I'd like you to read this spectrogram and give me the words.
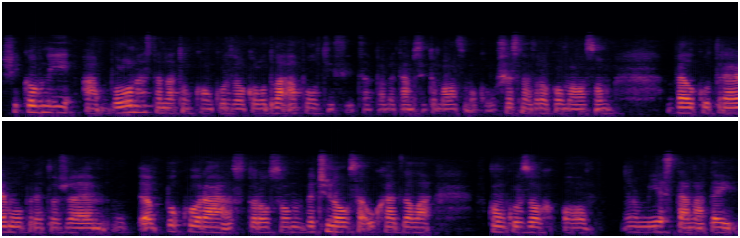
šikovní a bolo nás tam na tom konkurze okolo 2,5 tisíca. Pamätám si to, mala som okolo 16 rokov, mala som veľkú trému, pretože e, pokora, s ktorou som väčšinou sa uchádzala v konkurzoch o miesta na tej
